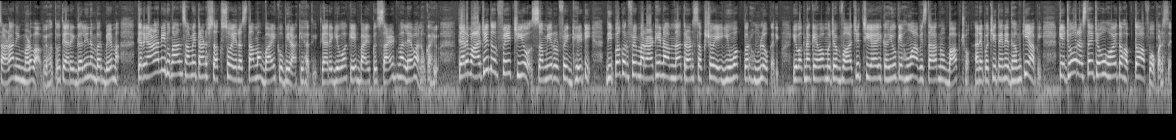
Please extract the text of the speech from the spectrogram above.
શાળાને મળવા આવ્યો હતો. ત્યારે ગલી નંબર બેમાં કરિયાણાની દુકાન સામે ત્રણ શખ્સોએ રસ્તામાં બાઇક ઊભી રાખી હતી. ત્યારે યુવકે બાઇક સાઈડમાં લેવાનું કહ્યું. ત્યારે વાજિદ ઉર્ફે ચિયો, સમીર ઉર્ફે ઘેટી, દીપક ઉર્ફે મરાઠી નામના ત્રણ શખ્સોએ યુવક પર હુમલો કર્યો. યુવકના કહેવા મુજબ વાજિદ ચિયાએ કહ્યું કે, હું આ વિસ્તારનો બાપ છું. અને પછી તેને ધમકી આપી કે, જો રસ્તે જવું હોય તો હપ્તો આપવો પડશે.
